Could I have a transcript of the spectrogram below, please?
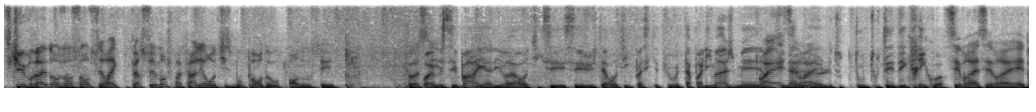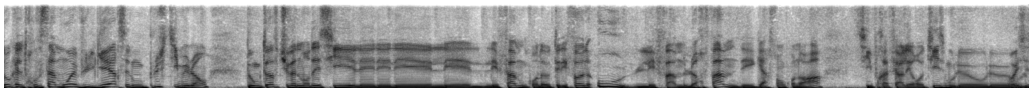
Ce qui est vrai dans un sens, c'est vrai que personnellement je préfère l'érotisme au porno. Porno c'est tu vois, Ouais, mais c'est pareil, un livre érotique, c'est juste érotique parce que tu t'as pas l'image, mais Ouais, au final, le- tout, tout- tout est décrit, quoi. C'est vrai, c'est vrai. Et donc elle trouve ça moins vulgaire, c'est donc plus stimulant. Donc Toff, tu vas demander si les, les, les, les, les femmes qu'on a au téléphone ou les femmes, leurs femmes, des garçons qu'on aura, s'ils préfèrent l'érotisme ou le, ou le, ou le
